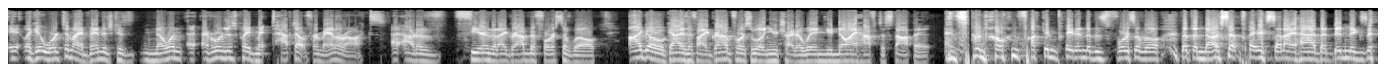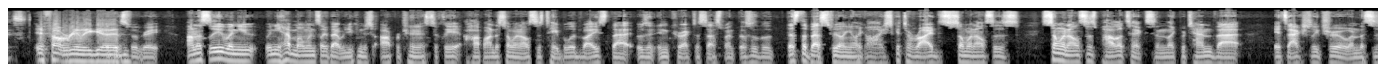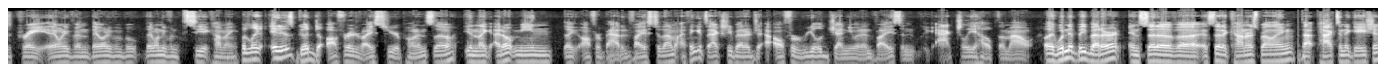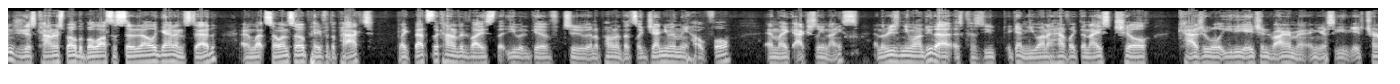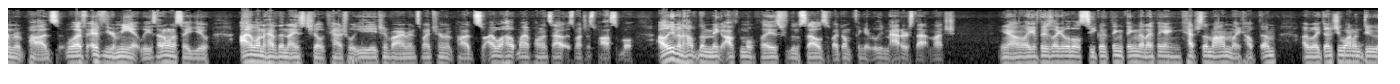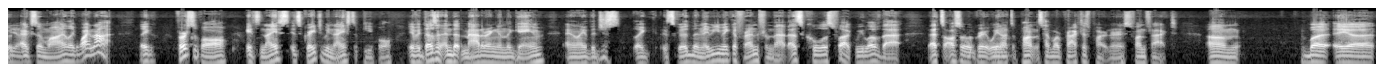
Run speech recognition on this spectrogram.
it like it worked in my advantage because no one, everyone just played tapped out for mana rocks out of fear that I grabbed a force of will. I go, guys, if I grab Force of Will and you try to win, you know I have to stop it. And so no one fucking played into this Force of Will that the Narset player said I had that didn't exist. It felt really good. It feel great honestly when you when you have moments like that where you can just opportunistically hop onto someone else's table advice that was an incorrect assessment. This is the that's the best feeling. You're like oh i just get to ride someone else's someone else's politics and like pretend that it's actually true and this is great. They don't even they won't even they won't even see it coming. But like it is good to offer advice to your opponents though and like i don't mean like offer bad advice to them. I think it's actually better to offer real genuine advice and like, actually help them out. Like wouldn't it be better instead of uh instead of counterspelling that pact negation you just counterspell the Bolas the citadel again instead and let so and so pay for the pact? Like that's the kind of advice that you would give to an opponent that's like genuinely helpful and like actually nice and the reason you want to do that is because you, again, you want to have like the nice, chill, casual EDH environment in your EDH tournament pods. Well, if, if you're me at least, I don't want to say you. I want to have the nice, chill, casual EDH environments my tournament pods, so I will help my opponents out as much as possible. I'll even help them make optimal plays for themselves if I don't think it really matters that much. You know, like if there's like a little sequencing thing that I think I can catch them on, like help them. I'll be like, don't you want to do yeah. X and Y? Like, why not? Like, first of all, it's nice. It's great to be nice to people. If it doesn't end up mattering in the game and like they just like it's good, then maybe you make a friend from that. That's cool as fuck. We love that. That's also a great way not to punt. Let's have more practice partners. Fun fact. Um, but a uh,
